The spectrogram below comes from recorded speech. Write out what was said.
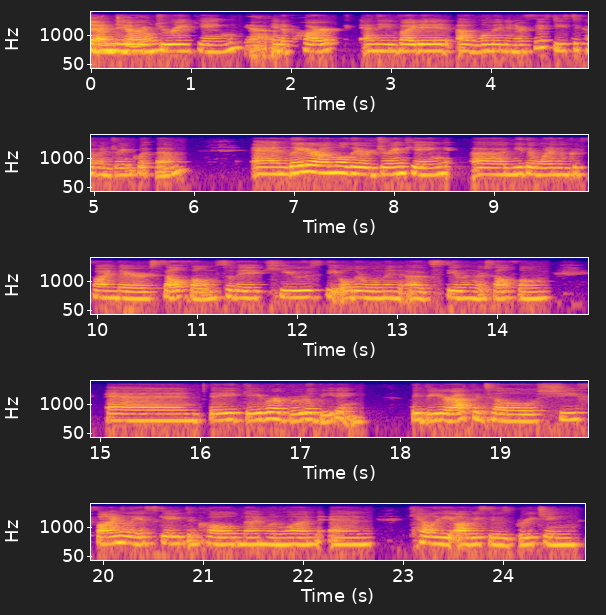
and they were drinking Yeah. in a park and they invited a woman in her 50s to come and drink with them. And later on, while they were drinking, uh, neither one of them could find their cell phone. So they accused the older woman of stealing their cell phone and they gave her a brutal beating. They beat her up until she finally escaped and called 911. And Kelly obviously was breaching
